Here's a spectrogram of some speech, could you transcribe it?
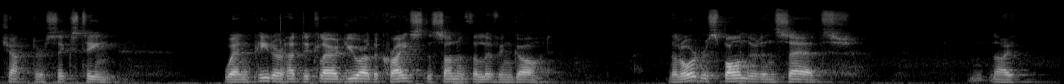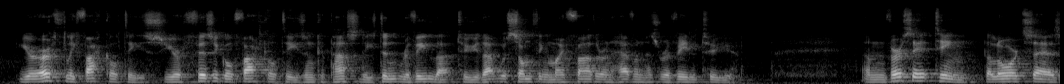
chapter 16 when Peter had declared, You are the Christ, the Son of the living God. The Lord responded and said, Now, your earthly faculties, your physical faculties and capacities didn't reveal that to you. That was something my Father in heaven has revealed to you. And in verse 18, the Lord says,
